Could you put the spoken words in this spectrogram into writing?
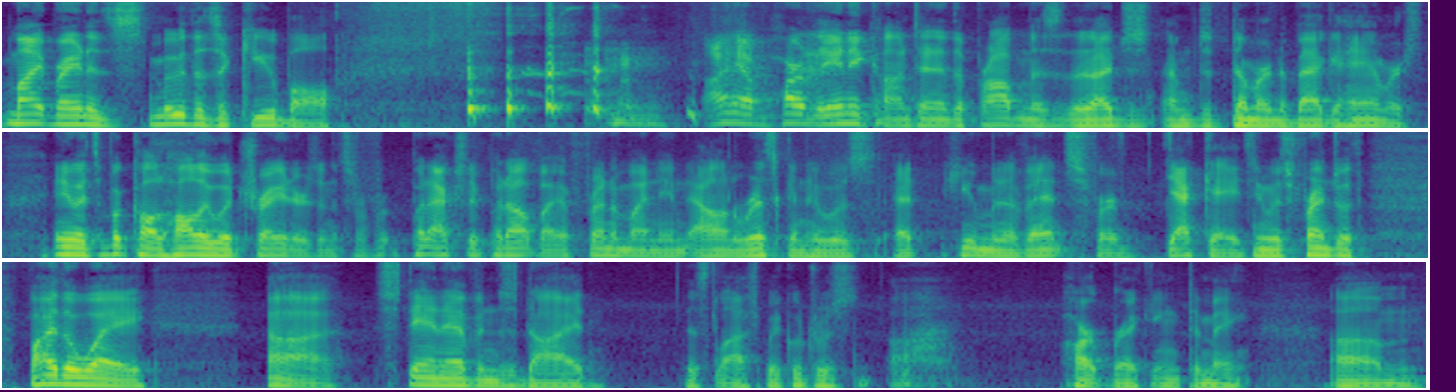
my brain is smooth as a cue ball. I have hardly any content, and the problem is that I just I'm just dumber than a bag of hammers. Anyway, it's a book called Hollywood Traitors, and it's put actually put out by a friend of mine named Allan Ryskind, who was at Human Events for decades. And he was friends with, by the way, uh, Stan Evans died this last week, which was uh, heartbreaking to me. Um,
